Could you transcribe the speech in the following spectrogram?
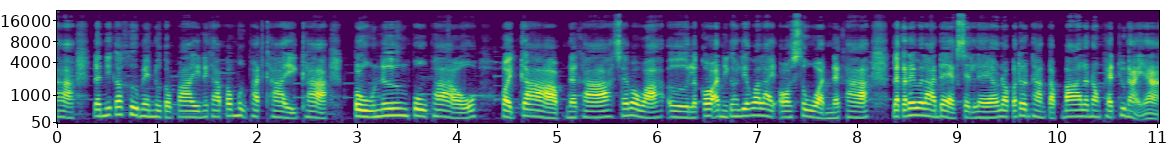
ค่ะ และนี่ก็คือเมนูต่อไปนะคะปลาหมึกผัดไข่ค่ะ ปูนึ่งปูเผาหอยกาบนะคะ ใช่ป่าวะเออแล้วก็อันนี้เขาเรียกว่าลายออส่วนนะคะ แล้วก็ได้เวลาแดกเสร็จแล้วเราก็เดินทางกลับบ้านแล้วน้องแพทอยู่ไหนอะ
